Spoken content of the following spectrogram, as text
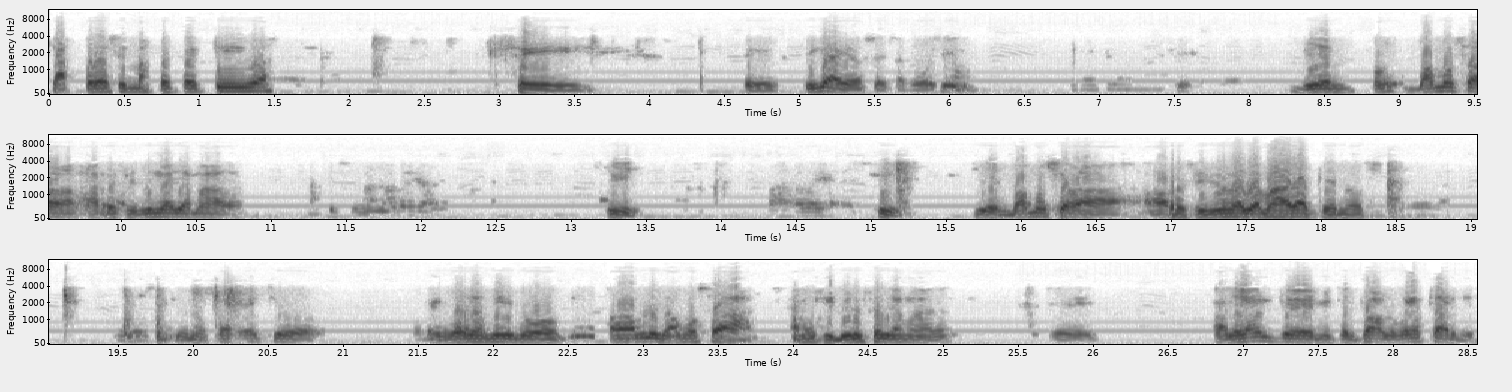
las próximas perspectivas. Sí. sí. Diga yo, César. Sí. Sí. Bien, vamos a, a recibir una llamada. Sí. Sí. Bien, vamos a, a recibir una llamada que nos que nos ha hecho el buen amigo Pablo y vamos a, a recibir esa llamada. Eh, adelante, Mr. Pablo, buenas tardes.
